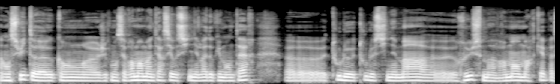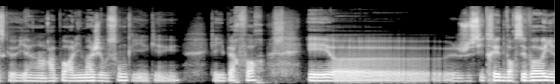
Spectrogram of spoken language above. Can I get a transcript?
Ensuite, euh, quand euh, j'ai commencé vraiment à m'intéresser au cinéma documentaire, euh, tout, le, tout le cinéma russe m'a vraiment marqué parce qu'il y a un rapport à l'image et au son qui, qui, est, qui est, hyper fort. Et je citerai Dvorsevoy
